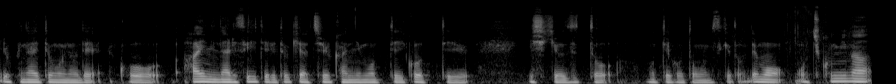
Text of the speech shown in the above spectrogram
良くないと思うのでこうハイになりすぎてる時は中間に持っていこうっていう意識をずっと持っていこうと思うんですけどでも落ち込みが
